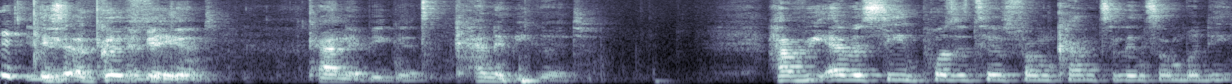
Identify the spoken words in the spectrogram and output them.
Is it a good Can it thing? good? Can it be good? Can it be good? Have we ever seen positives from cancelling somebody?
